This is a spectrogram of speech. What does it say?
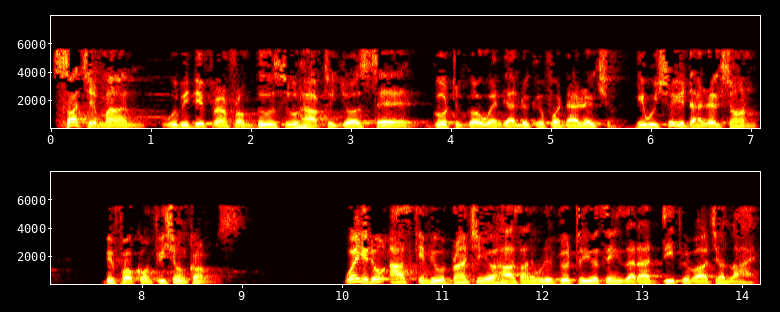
Such a man will be different from those who have to just uh, go to God when they are looking for direction. He will show you direction before confusion comes. When you don't ask him, he will branch in your house and he will reveal to you things that are deep about your life.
